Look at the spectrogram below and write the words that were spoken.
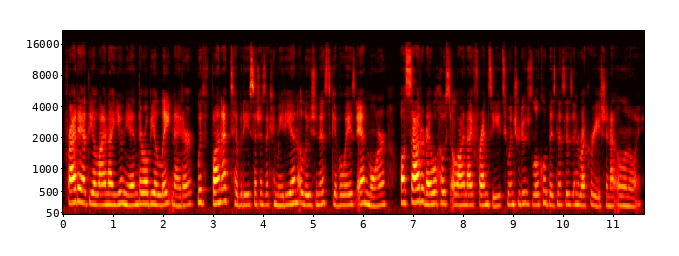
Friday at the Illini Union, there will be a late nighter with fun activities such as a comedian, illusionist, giveaways, and more, while Saturday will host Illini Frenzy to introduce local businesses and recreation at Illinois.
